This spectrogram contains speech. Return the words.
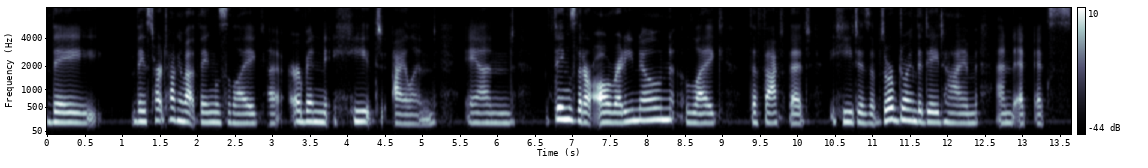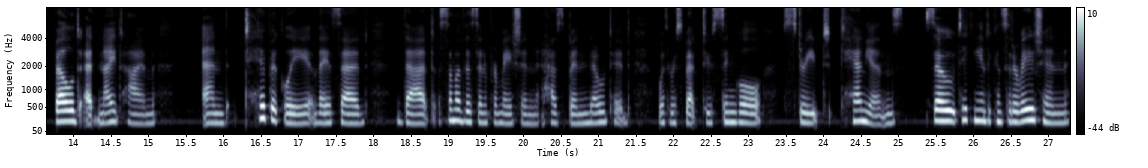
they they start talking about things like uh, urban heat island and things that are already known, like the fact that heat is absorbed during the daytime and expelled at nighttime. And typically, they said that some of this information has been noted with respect to single street canyons so, taking into consideration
